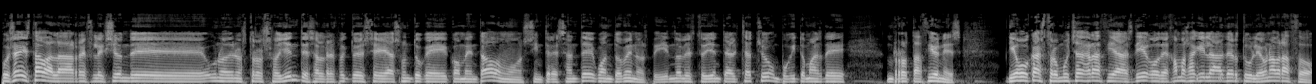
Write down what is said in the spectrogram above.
Pues ahí estaba la reflexión de uno de nuestros oyentes al respecto de ese asunto que comentábamos. Interesante, cuanto menos, pidiéndole este oyente al Chacho un poquito más de rotaciones. Diego Castro, muchas gracias. Diego, dejamos aquí la tertulia. Un abrazo.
